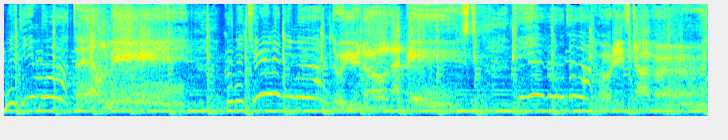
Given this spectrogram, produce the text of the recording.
Mais dis-moi, tell me, connais-tu l'animal? Do you know that beast? Who discovered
